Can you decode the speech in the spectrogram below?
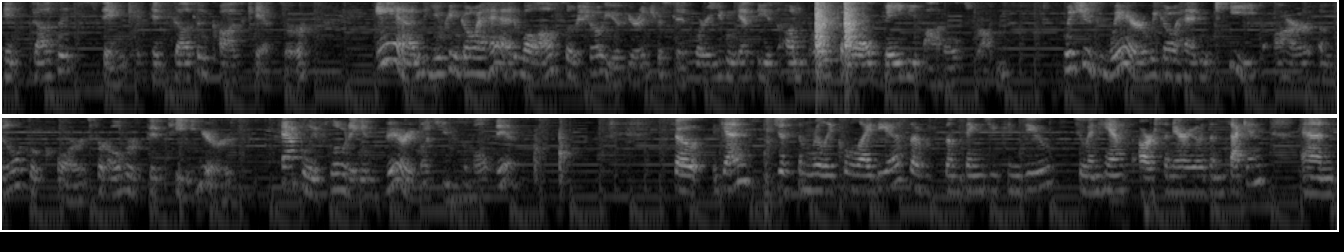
It doesn't stink, it doesn't cause cancer, and you can go ahead, we'll also show you if you're interested, where you can get these unbreakable baby bottles from which is where we go ahead and keep our umbilical cords for over 15 years, happily floating and very much usable in. So again, just some really cool ideas of some things you can do to enhance our scenarios in seconds. And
